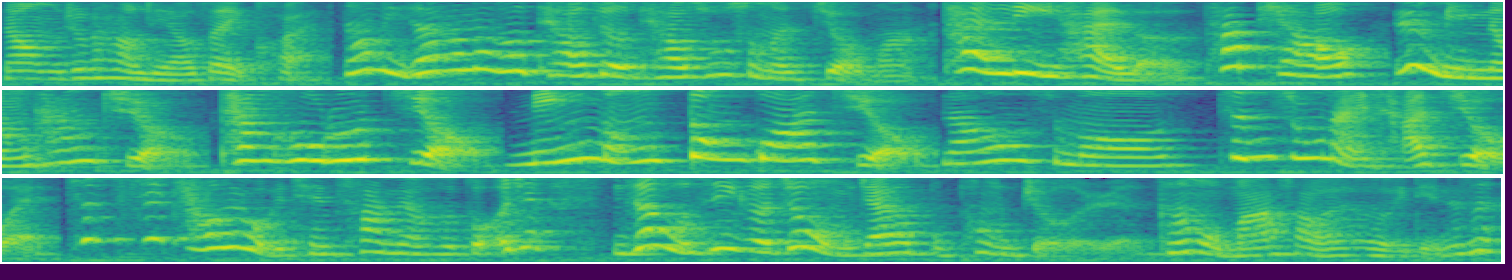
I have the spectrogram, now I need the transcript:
然后我们就刚好聊在一块。然后你知道他那时候调酒调出什么酒吗？太厉害了！他调玉米浓汤酒、糖葫芦酒、柠檬冬瓜酒，然后什么珍珠奶茶酒，哎，就这些调酒我以前从来没有喝过。而且你知道我是一个，就我们家都不碰酒的人，可能我妈稍微喝一点，但是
